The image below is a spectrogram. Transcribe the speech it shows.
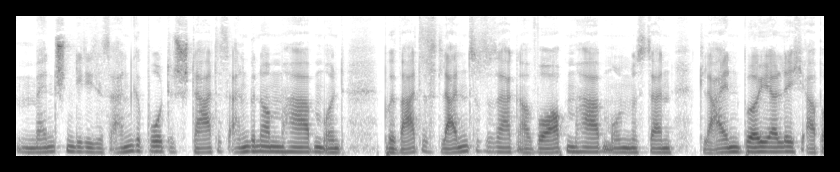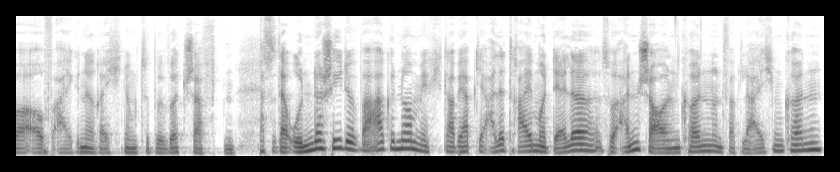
Menschen, die dieses Angebot des Staates angenommen haben und privates Land sozusagen erworben haben, um es dann kleinbäuerlich, aber auf eigene Rechnung zu bewirtschaften. Hast du da Unterschiede wahrgenommen? Ich glaube, ihr habt ja alle drei Modelle so anschauen können und vergleichen können.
